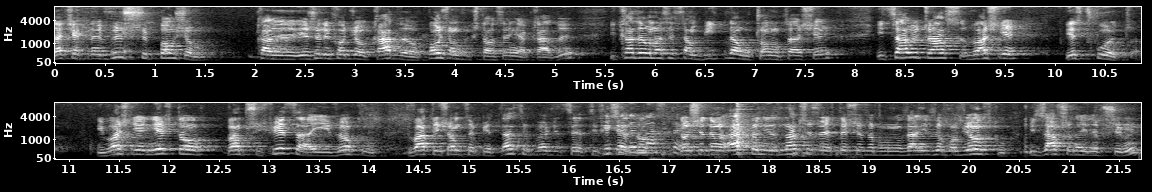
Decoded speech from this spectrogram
dać jak najwyższy poziom, jeżeli chodzi o kadrę, o poziom wykształcenia kadry. I kadra u nas jest ambitna, ucząca się i cały czas właśnie jest twórcza. I właśnie niech to Wam przyświeca i w roku 2015 będzie certyfikat do, 17. do 17, ale to nie znaczy, że jesteście zobowiązani z obowiązku być zawsze najlepszymi.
